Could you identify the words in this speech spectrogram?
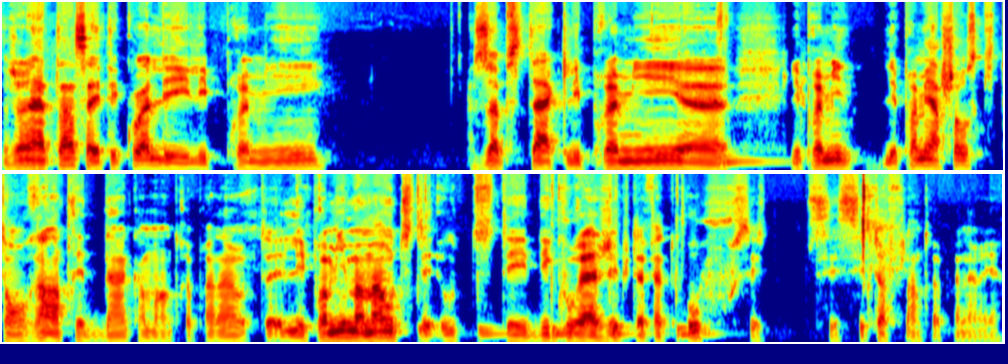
Jonathan, ça a été quoi les, premiers obstacles, les, premiers, euh, les, premiers, les premières choses qui t'ont rentré dedans comme entrepreneur, les premiers moments où tu t'es découragé puis tu as fait Ouf, c'est tough l'entrepreneuriat?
